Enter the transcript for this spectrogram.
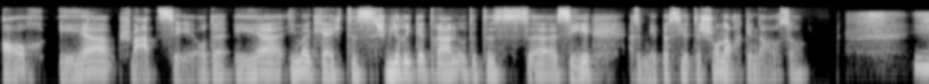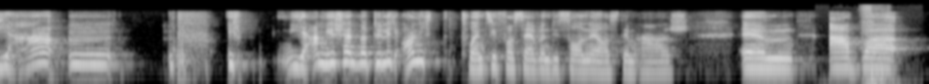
auch eher schwarz sehe oder eher immer gleich das Schwierige dran oder das äh, sehe. Also mir passiert das schon auch genauso. Ja, mm, ich, ja, mir scheint natürlich auch nicht 24-7 die Sonne aus dem Arsch. Ähm, aber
